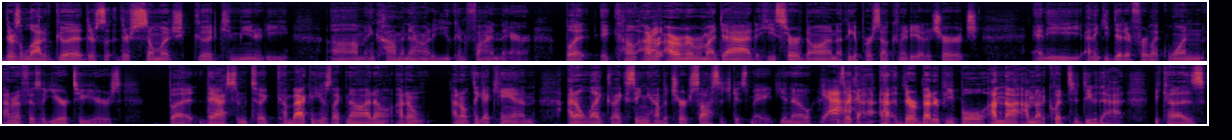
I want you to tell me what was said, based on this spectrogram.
there's a lot of good. There's there's so much good community um, and commonality you can find there. But it come. I, re- I remember my dad. He served on I think a personnel committee at a church, and he I think he did it for like one. I don't know if it was a year or two years, but they asked him to come back, and he was like, "No, I don't. I don't." I don't think I can. I don't like like seeing how the church sausage gets made. You know, Yeah. He's like, I, I, there are better people. I'm not. I'm not equipped to do that because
